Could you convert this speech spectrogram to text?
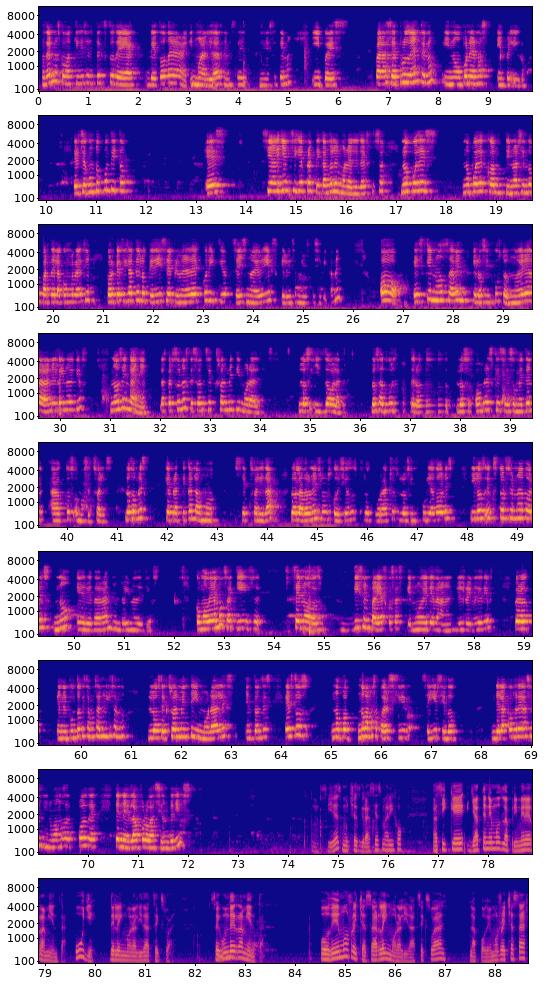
escondernos, como aquí dice el texto, de, de toda inmoralidad en este, en este tema, y pues para ser prudente, ¿no? Y no ponernos en peligro. El segundo puntito es, si alguien sigue practicando la inmoralidad sexual, no puedes no puede continuar siendo parte de la congregación, porque fíjate lo que dice 1 de Corintios 6, 9, 10, que lo dice muy específicamente. O es que no saben que los injustos no heredarán el reino de Dios. No se engañen. Las personas que son sexualmente inmorales, los idólatras, los adúlteros, los hombres que se someten a actos homosexuales, los hombres que practican la homosexualidad, los ladrones, los codiciosos, los borrachos, los injuriadores y los extorsionadores no heredarán el reino de Dios. Como vemos aquí, se, nos dicen varias cosas que no heredarán el reino de Dios, pero en el punto que estamos analizando, los sexualmente inmorales, entonces estos no, no vamos a poder seguir, seguir siendo de la congregación y no vamos a poder tener la aprobación de Dios. Así es, muchas gracias Marijo. Así que ya tenemos la primera herramienta, huye de la inmoralidad sexual. Segunda herramienta, podemos rechazar la inmoralidad sexual, la podemos rechazar.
